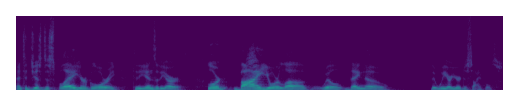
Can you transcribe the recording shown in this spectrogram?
and to just display your glory to the ends of the earth. Lord, by your love will they know that we are your disciples.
